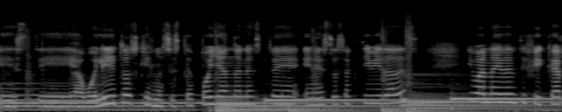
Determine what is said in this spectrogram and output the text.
este, abuelitos, quien los esté apoyando en, este, en estas actividades, y van a identificar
